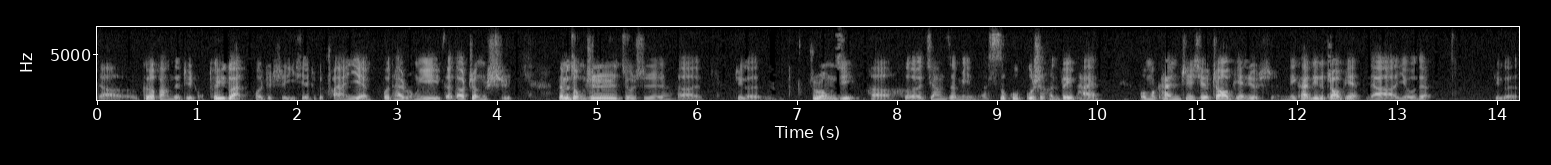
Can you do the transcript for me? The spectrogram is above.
呃各方的这种推断或者是一些这个传言，不太容易得到证实。那么总之就是呃这个朱镕基啊和江泽民似乎不是很对牌。我们看这些照片就是，你看这个照片啊，有的这个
